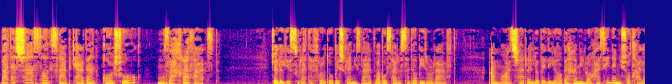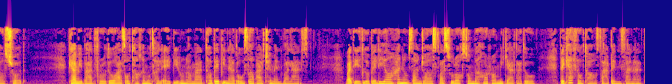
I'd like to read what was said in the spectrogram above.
بعد از شهست سال صبر کردن قاشق مزخرف است. جلوی صورت فرودو بشکنی زد و با سر و صدا بیرون رفت. اما از شر لوبلیا به همین راحتی نمی‌شد خلاص شد. کمی بعد فرودو از اتاق مطالعه بیرون آمد تا ببیند اوضاع بر چه منوال است. و دید لوبلیا هنوز آنجاست و سوراخ سنبه ها را میگردد و به کف اتاق ضربه می‌زند.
